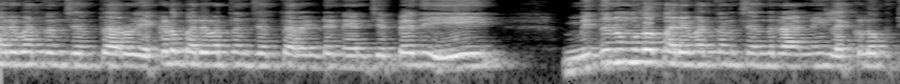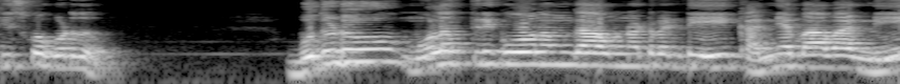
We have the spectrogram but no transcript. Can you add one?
పరివర్తన చెందుతారు ఎక్కడ పరివర్తన చెందుతారంటే నేను చెప్పేది మిథునములో పరివర్తన చెందడాన్ని లెక్కలోకి తీసుకోకూడదు. బుధుడు మూల త్రికోణంగా ఉన్నటువంటి కన్యభావాన్ని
